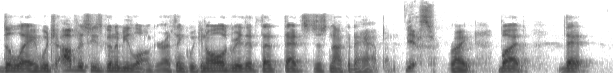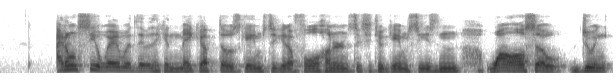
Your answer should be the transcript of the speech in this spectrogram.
delay, which obviously is going to be longer. I think we can all agree that, that that's just not going to happen. Yes, right, but that I don't see a way where they can make up those games to get a full 162 game season while also doing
